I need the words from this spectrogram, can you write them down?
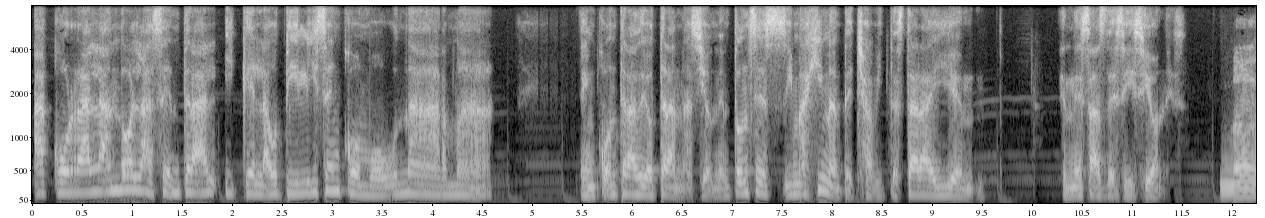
acorralando la central y que la utilicen como una arma en contra de otra nación. Entonces, imagínate, Chavita, estar ahí en, en esas decisiones. No,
